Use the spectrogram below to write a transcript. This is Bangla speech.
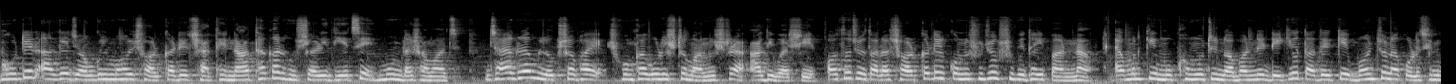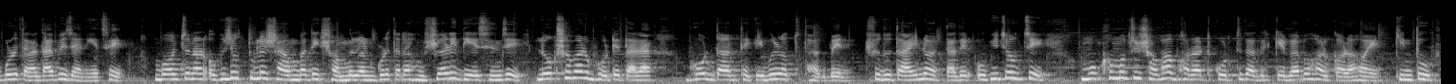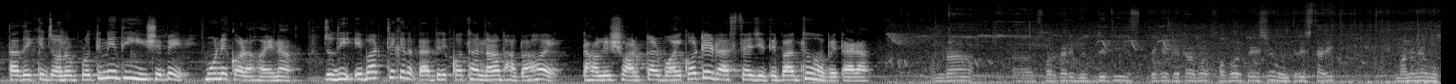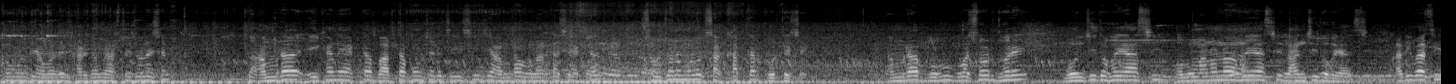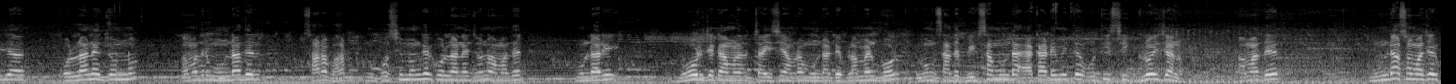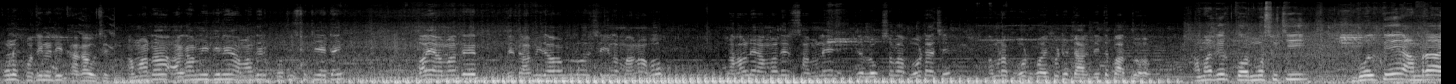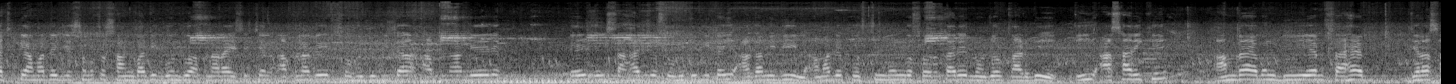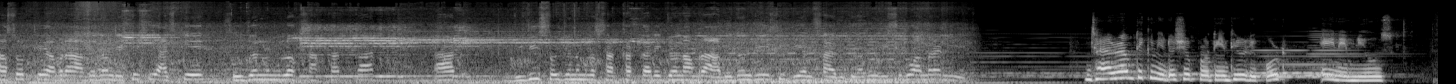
ভোটের আগে জঙ্গলমহল সরকারের সাথে না থাকার হুঁশিয়ারি দিয়েছে মুন্ডা সমাজ। ঝাড়গ্রাম লোকসভায় সংখ্যাগরিষ্ঠ মানুষরা আদিবাসী। অথচ তারা সরকারের কোনো সুযোগ সুবিধাই পান না। এমনকি মুখ্যমন্ত্রী নবান্নে ডেকেও তাদেরকে বঞ্চনা করেছেন বলে তারা দাবি জানিয়েছে। বঞ্চনার অভিযোগ তুলে সাংবাদিক সম্মেলন করে তারা হুঁশিয়ারি দিয়েছেন যে, লোকসভার ভোটে তারা ভোট দান থেকে বিরত থাকবেন। শুধু তাই নয়, তাদের অভিযোগ যে, মুখ্যমন্ত্রী সভা ভরাট করতে তাদেরকে ব্যবহার করা হয়। কিন্তু তাদেরকে জনপ্রতিনিধি হিসেবে মনে করা হয় না। যদি এবার থেকে তাদের কথা না ভাবা হয়, তাহলে সরকার বয়কটের রাস্তায় যেতে বাধ্য হবে তারা। আমরা সরকারি বিবৃতি থেকে যেটা আমরা খবর পেয়েছি, উনত্রিশ তারিখ মাননীয় মুখ্যমন্ত্রী আমাদের ঝাড়গ্রামে আসতে চলেছেন। তো আমরা এখানে একটা বার্তা পৌঁছাতে চেয়েছি যে আমরা ওনার কাছে একটা সৌজন্যমূলক সাক্ষাৎকার করতে চাই। আমরা বহু বছর ধরে বঞ্চিত হয়ে আসছি, অবমাননা হয়ে আসছি, লাঞ্ছিত হয়ে আসছি। আদিবাসী যা কল্যাণের জন্য আমাদের মুন্ডাদের সারা ভারত পশ্চিমবঙ্গের কল্যাণের জন্য আমাদের মুন্ডারি বোর্ড যেটা আমরা চাইছি, আমরা মুন্ডা ডেভেলপমেন্ট বোর্ড এবং সাথে বিরসা মুন্ডা একাডেমিতে অতি শীঘ্রই যেন আমাদের মুন্ডা সমাজের কোনো প্রতিনিধি থাকা উচিত। আমরা আগামী দিনে আমাদের প্রতিশ্রুতি এটাই, হয় আমাদের যে দাবি দাওয়াগুলো সেগুলো মানা হোক নাহলে আমাদের সামনে যে লোকসভা ভোট আছে, আমরা ভোট বয়কটে ডাক দিতে বাধ্য হব। আমাদের কর্মসূচি বলতে আমরা আজকে আমাদের যে সমস্ত সাংবাদিক বন্ধু আপনারা এসেছেন, আপনাদের সহযোগিতা, আপনাদের এই এই সাহায্য সহযোগিতাই আগামী দিন আমাদের পশ্চিমবঙ্গ সরকারের নজর কাড়বে। এই আশা রেখে আমরা এবং ডিএম সাহেব, জেলা শাসককে আমরা আবেদন রেখেছি আজকে সৌজন্যমূলক সাক্ষাৎকার। আর দিদির সৌজন্যমূলক সাক্ষাৎকারের জন্য আমরা আবেদন দিয়েছি ডিএম সাহেবকে এবং রিসিভও আমরা নিয়েছি। ঝাড়গ্রাম থেকে নিজস্ব প্রতিনিধির রিপোর্ট এনএম নিউজ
